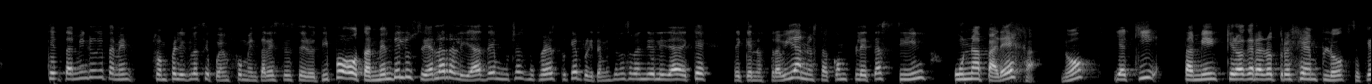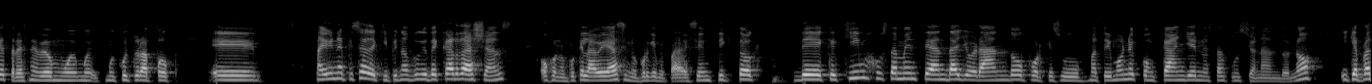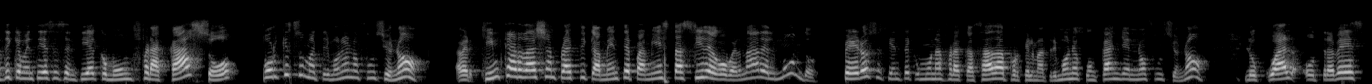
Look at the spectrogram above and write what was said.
que también creo que también son películas que pueden fomentar este estereotipo o también delucidar la realidad de muchas mujeres, ¿por qué? Porque también se nos ha vendido la idea de que, de que nuestra vida no está completa sin una pareja, ¿no? Y aquí también quiero agarrar otro ejemplo, sé que otra vez me veo muy, muy, muy cultura pop. Eh, hay un episodio de Keeping Up with the Kardashians ojo, no porque la vea, sino porque me pareció en TikTok, de que Kim justamente anda llorando porque su matrimonio con Kanye no está funcionando, ¿no? Y que prácticamente ella se sentía como un fracaso porque su matrimonio no funcionó. A ver, Kim Kardashian prácticamente para mí está así de gobernar el mundo, pero se siente como una fracasada porque el matrimonio con Kanye no funcionó, lo cual otra vez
